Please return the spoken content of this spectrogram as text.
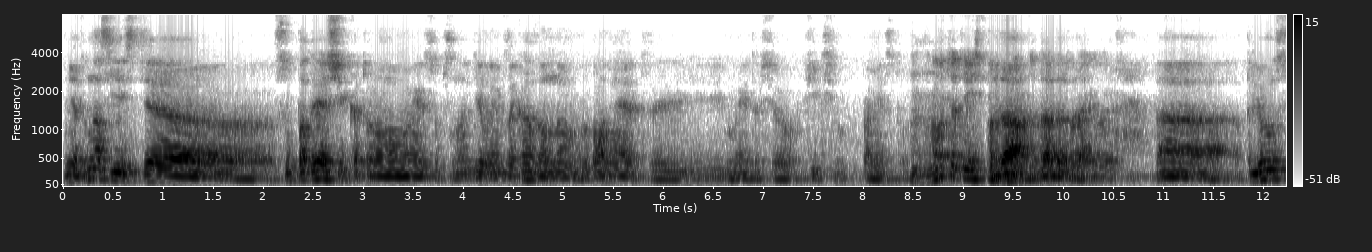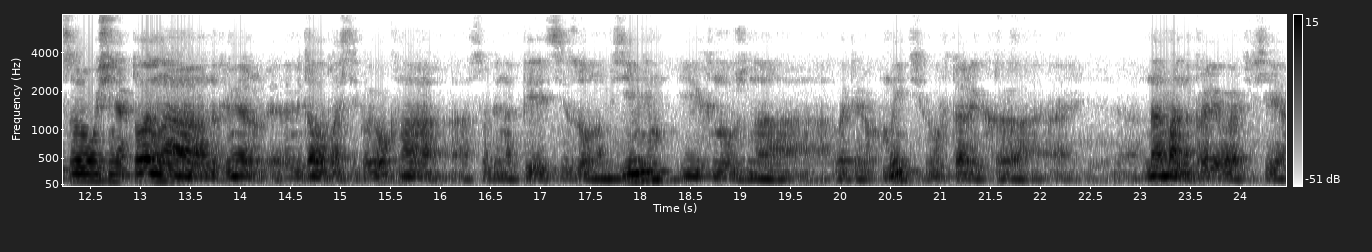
Нет, у нас есть э, субподрядчик, которому мы, собственно, делаем заказ, он нам выполняет, и мы это все фиксим по месту. Ну вот это и есть Да, партнерка, да, да, которой да. А, Плюс очень актуально, например, металлопластиковые окна, особенно перед сезоном зимним. Их нужно, во-первых, мыть, во-вторых, э, нормально проливать все э,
